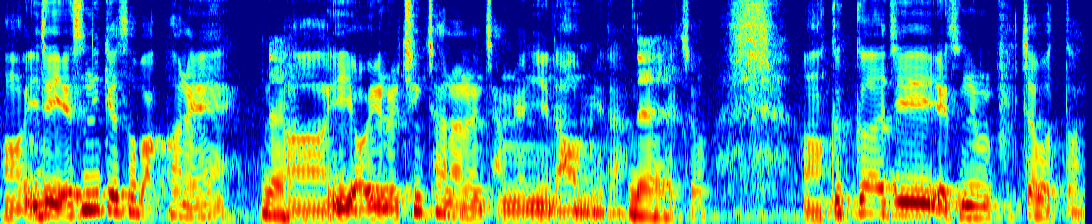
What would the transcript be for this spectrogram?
어, 이제 예수님께서 막판에 네. 어, 이 여인을 칭찬하는 장면이 나옵니다. 네. 그렇죠? 어, 끝까지 예수님을 붙잡았던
